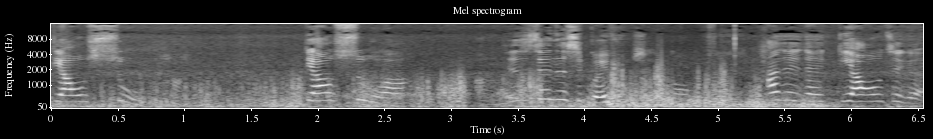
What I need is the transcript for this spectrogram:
雕塑哈，雕塑哦，啊，这是真的是鬼斧神工。他在在雕这个，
